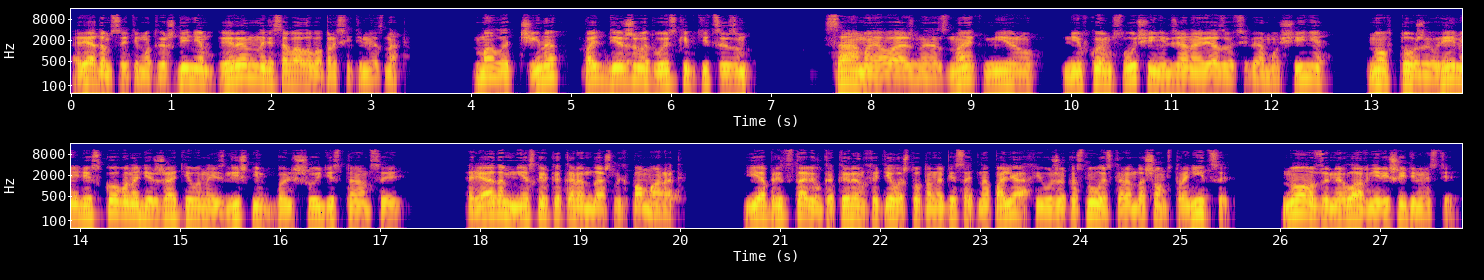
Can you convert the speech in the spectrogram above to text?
Рядом с этим утверждением Ирен нарисовала вопросительный знак. Молодчина поддерживает твой скептицизм. Самое важное — знать миру, Ни в коем случае нельзя навязывать себя мужчине, но в то же время рискованно держать его на излишне большой дистанции. Рядом несколько карандашных помарок. Я представил, как Ирен хотела что-то написать на полях и уже коснулась карандашом страницы, но замерла в нерешительности,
